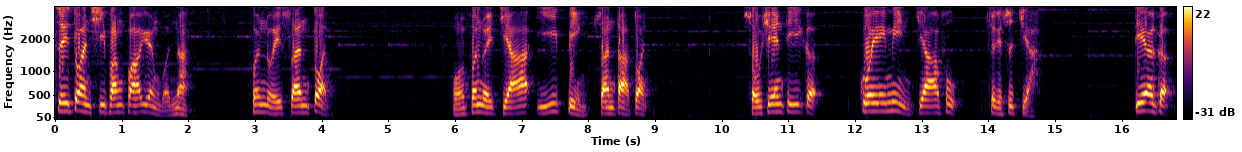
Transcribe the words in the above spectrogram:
这一段西方发愿文呐，分为三段，我们分为甲、乙、丙三大段。首先，第一个归命家父，这个是甲；第二个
